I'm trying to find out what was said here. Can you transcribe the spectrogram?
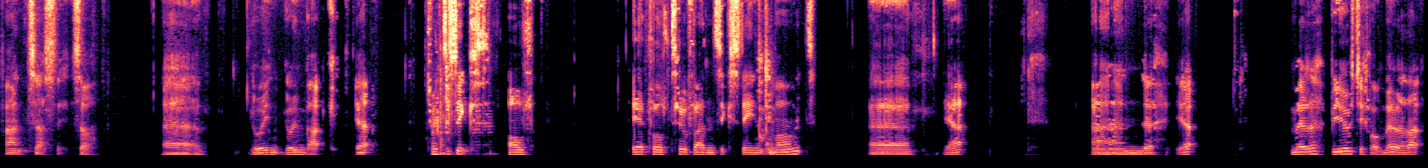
Fantastic. So um going going back, yeah. 26th of April 2016 at the moment. Uh, yeah. And uh, yeah. Mirror, beautiful mirror that.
